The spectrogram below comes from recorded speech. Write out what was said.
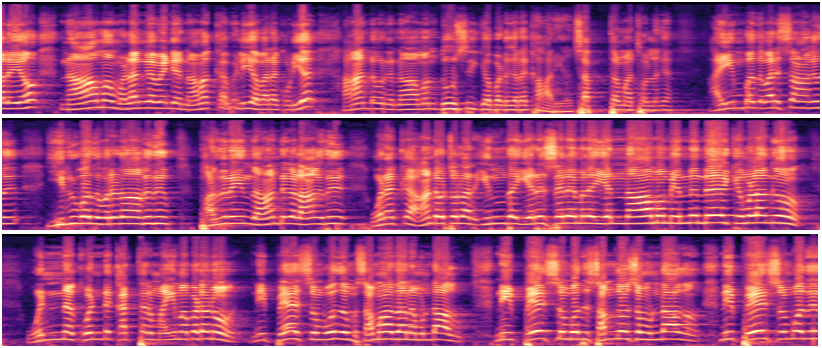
ஆலயம் நாமம் விளங்க வேண்டிய நமக்கு வெளியே வரக்கூடிய ஆண்டவருக்கு நாமம் தூசிக்கப்படுகிற காரியம். சப்தமாக சொல்லுங்கள் ஐம்பது வருஷம் ஆகுது இருபது வருடம் ஆகுது பதினைந்து ஆண்டுகள் ஆகுது. உனக்கு ஆண்டவர் சொல்லார் இந்த எருசலேமில் என் நாமம் என்னென்றைக்கு விளங்கும். உன்னை கொண்டு கர்த்தர் மகிமைப்படணும். நீ பேசும்போது சமாதானம் உண்டாகும். நீ பேசும்போது சந்தோஷம் உண்டாகும். நீ பேசும்போது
